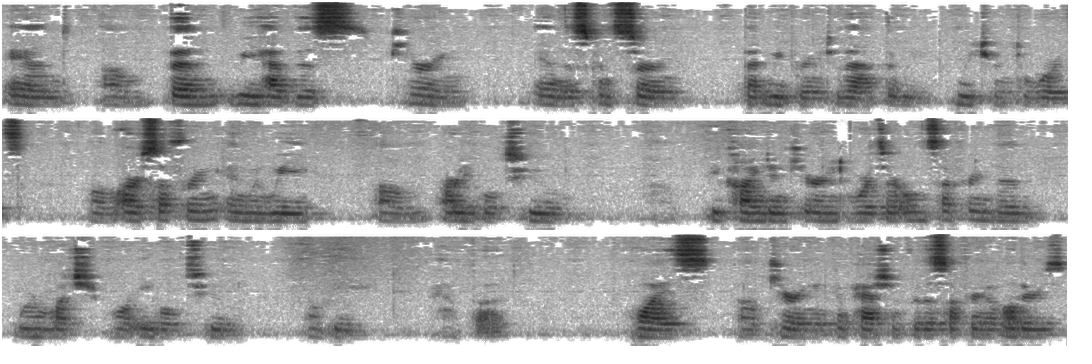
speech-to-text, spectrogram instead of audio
And um, then we have this caring and this concern that we bring to that, that we return towards um, our suffering. And when we um, are able to um, be kind and caring towards our own suffering, then we're much more able to uh, be have uh, wise um, caring and compassion for the suffering of others,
